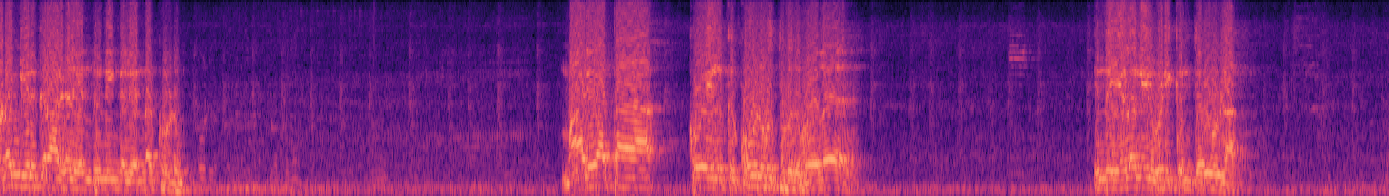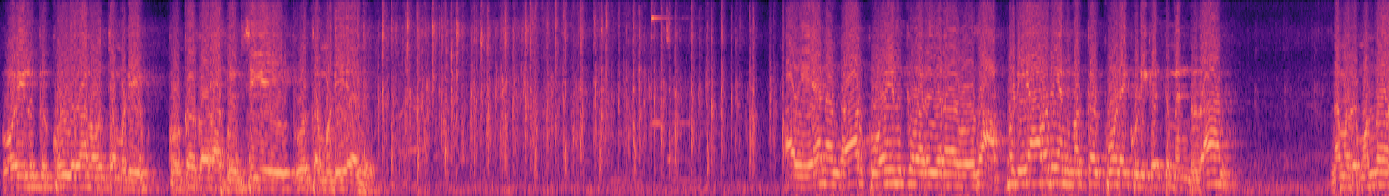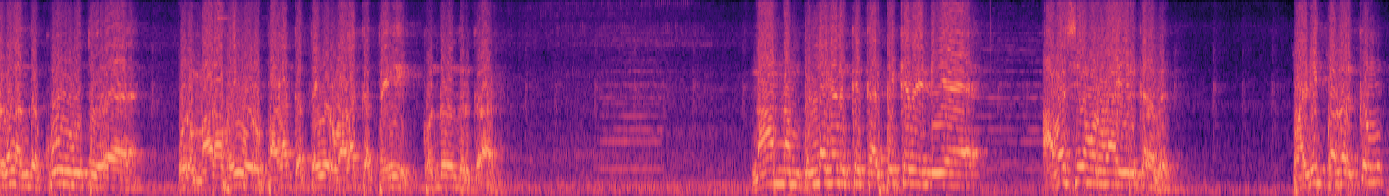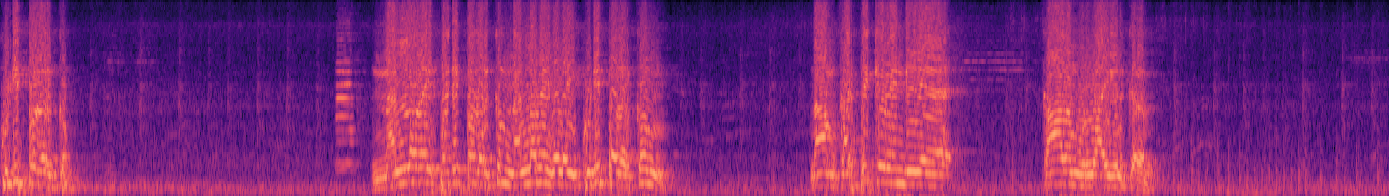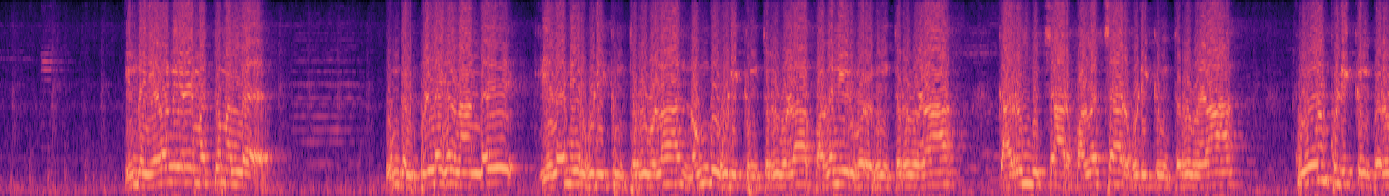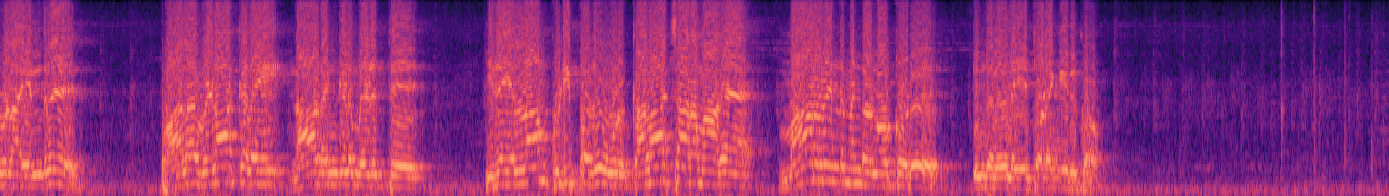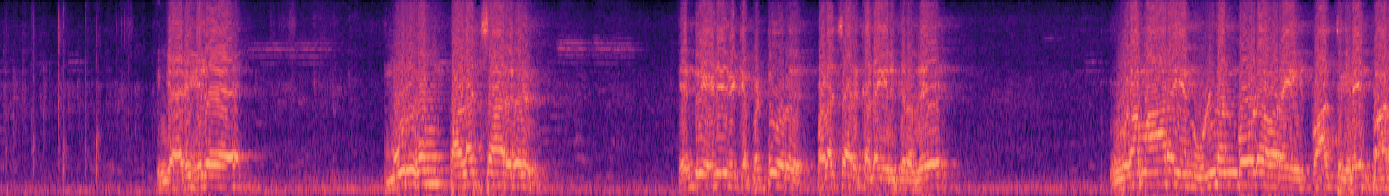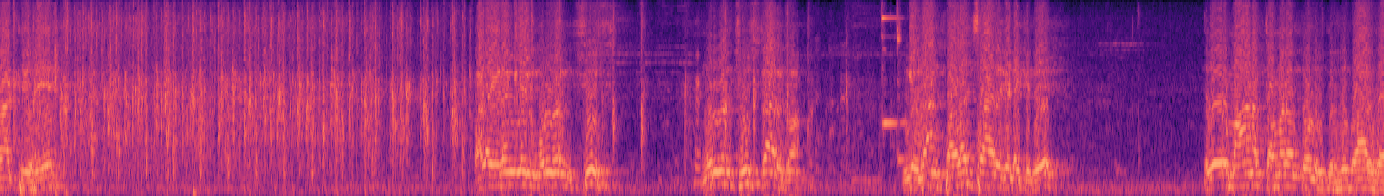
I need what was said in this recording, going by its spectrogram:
தொடங்கி இருக்கிறார்கள் என்று நீங்கள் எண்ணக்கூடும் மாரியாத்தா கோயிலுக்கு கூழ் ஊத்துவது போல இந்த இளநீர் குடிக்கும் திருவிழா. கோயிலுக்கு கூழ் தான் ஊத்த முடியும். கொக்கோ கோலா பெப்சியை ஊத்த முடியாது. அது ஏனென்றால் கோயிலுக்கு வருகிற போது அப்படியாவது என் மக்கள் கூழை குடிக்கட்டும் என்றுதான் நமது முன்னோர்கள் அந்த கூழ் ஊத்துகிற ஒரு மரபை ஒரு பழக்கத்தை ஒரு வழக்கத்தை கொண்டு வந்திருக்கிறார். நாம் நம் பிள்ளைகளுக்கு கற்பிக்க வேண்டிய அவசியம் உருவாகி இருக்கிறது படிப்பதற்கும் குடிப்பதற்கும். நல்லதை படிப்பதற்கும் நல்லவைகளை குடிப்பதற்கும் நாம் கற்பிக்க வேண்டிய காலம் உருவாகி இருக்கிறது இந்த இளநீரை மட்டுமல்ல உங்கள் பிள்ளைகள் நாங்கள் இளநீர் குடிக்கும் திருவிழா நொங்கு குடிக்கும் திருவிழா பதநீர் பருகும் திருவிழா கரும்புச்சார் பழச்சார் குடிக்கும் திருவிழா கூழ் குடிக்கும் பெருவிழா என்று பல விழாக்களை நாடெங்கிலும் எடுத்து இதையெல்லாம் குடிப்பது ஒரு கலாச்சாரமாக மாற வேண்டும் என்ற நோக்கோடு இந்த வேலையை தொடங்கி இருக்கிறோம். இங்க அருகிலே முருகன் பழச்சாறுகள் என்று எழுதி வைக்கப்பட்டு ஒரு பழச்சாறு கடை இருக்கிறது. உளமாற என் உள்ளன்போடு அவரை வாழ்த்துகிறேன் பாராட்டுகிறேன். பல இடங்களில் முருகன் ஷூஸ் முருகன் ஷூஸ் தான் இருக்கும். இங்கதான் பழச்சாறு கிடைக்குது. ஏதோ ஒரு மான தமிழன் போல் இருக்கிறது வாழ்க.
